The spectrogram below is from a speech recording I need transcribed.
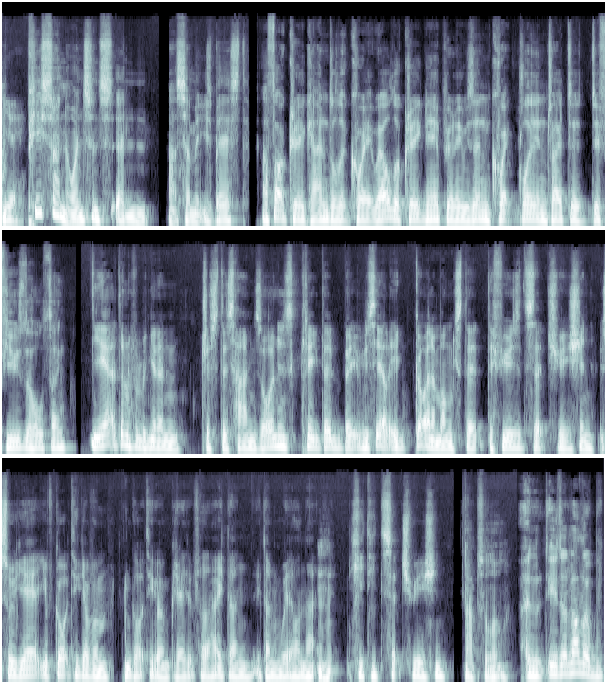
yeah. piece of nonsense, and that's him at his best. I thought Craig handled it quite well, though. Craig Napier, he was in quickly and tried to diffuse the whole thing. Yeah, I don't know if we're getting just as hands on as Craig did, but he was certainly got in amongst it, diffused the situation. So yeah, you've got to give him got to give him credit for that. He done he done well in that mm-hmm. heated situation. Absolutely. And he had another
